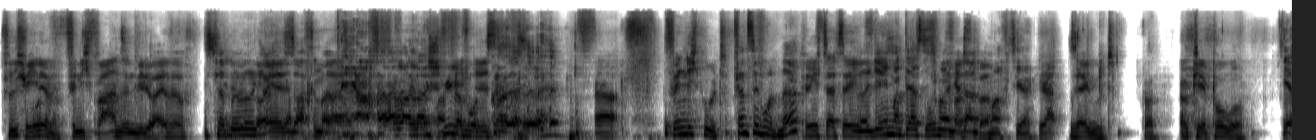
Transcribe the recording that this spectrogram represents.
Finde ich Finde finde ich Wahnsinn, wie du einfach neue neue Sachen da Einfach ein neues Spiel findest. Ja. Finde ich gut. Findest du gut, ne? Finde ich tatsächlich. Jemand, der sich mal. Gedanken macht hier. Ja, sehr gut. Okay, Pogo. ja.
